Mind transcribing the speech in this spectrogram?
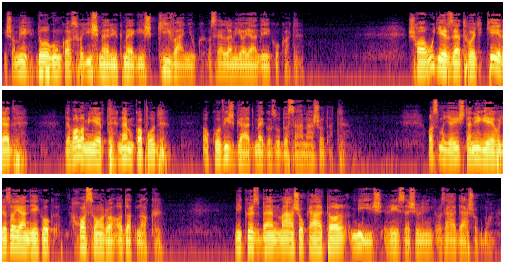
És a mi dolgunk az, hogy ismerjük meg és kívánjuk a szellemi ajándékokat. És ha úgy érzed, hogy kéred, de valamiért nem kapod, akkor vizsgáld meg az odaszánásodat. Azt mondja Isten igé, hogy az ajándékok haszonra adatnak, miközben mások által mi is részesülünk az áldásokban.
